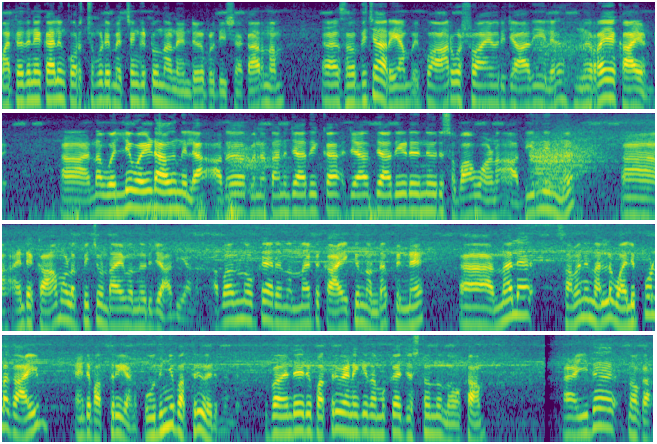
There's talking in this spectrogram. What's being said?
മറ്റതിനേക്കാളും കുറച്ചും കൂടി മെച്ചം കിട്ടുമെന്നാണ് എന്റെ ഒരു പ്രതീക്ഷ. കാരണം ശ്രദ്ധിച്ചാൽ അറിയാം ഇപ്പോൾ ആറ് വർഷമായ ഒരു ജാതിയിൽ നിറയെ കായുണ്ട്. എന്നാൽ വലിയ വൈഡാകുന്നില്ല. അത് പിന്നെ തന്നെ ജാതി ജാതിയുടെ തന്നെ ഒരു സ്വഭാവമാണ്. അതിൽ നിന്ന് അതിന്റെ കാമുളപ്പിച്ചുണ്ടായി വന്നൊരു ജാതിയാണ്. അപ്പോൾ അത് നോക്കിയാൽ നന്നായിട്ട് കായ്ക്കുന്നുണ്ട്. പിന്നെ എന്നാൽ സമന് നല്ല വലിപ്പമുള്ള കായും അതിന്റെ പത്രിയാണ് പൊതിഞ്ഞ് പത്രി വരുന്നുണ്ട്. ഇപ്പോൾ അതിന്റെ ഒരു പത്രി വേണമെങ്കിൽ നമുക്ക് ജസ്റ്റ് ഒന്ന് നോക്കാം. ഇത് നോക്കാം.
